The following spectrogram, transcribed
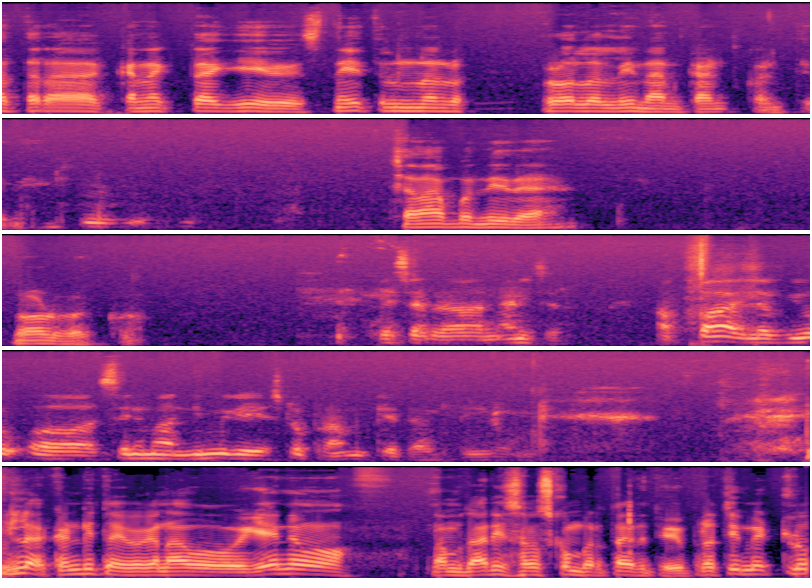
ಆ ಥರ ಕನೆಕ್ಟ್ ಆಗಿ ಸ್ನೇಹಿತನ ರೋಲಲ್ಲಿ ನಾನು ಕಾಣಿಸ್ಕೊಳ್ತೀನಿ ಚೆನ್ನಾಗಿ ಬಂದಿದೆ. ನೋಡ್ಬೇಕು. Sir Nani sir Appa I love you cinema ನಿಮಗೆ ಎಷ್ಟು ಪ್ರಾಮುಖ್ಯತೆ ಆಗುತ್ತೆ ಈಗ ಇಲ್ಲ, ಖಂಡಿತ. ಇವಾಗ ನಾವು ಏನು ನಮ್ಮ ದಾರಿ ಸವಸ್ಕೊಂಡ್ ಬರ್ತಾ ಇರ್ತೀವಿ. ಪ್ರತಿ ಮೆಟ್ಲು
